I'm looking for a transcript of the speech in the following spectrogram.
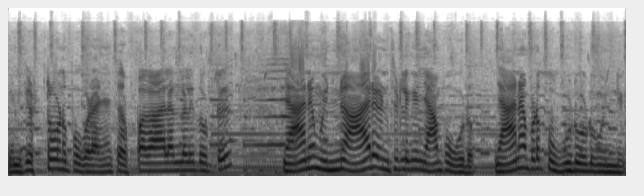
എനിക്കിഷ്ടമാണ് പൂവിടാൻ ഞാൻ ചെറുപ്പകാലങ്ങളിൽ തൊട്ട് ഞാൻ മുന്നേ ആരും എണിച്ചിട്ടില്ലെങ്കിൽ ഞാൻ പൂവിടും ഞാൻ അവിടെ പൂവിടുള്ളൂ മുന്നിൽ.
